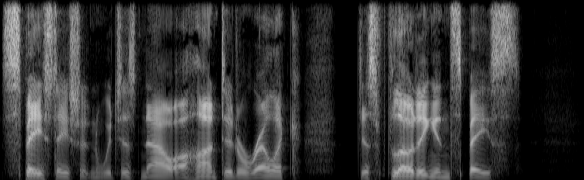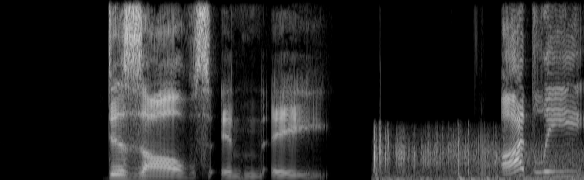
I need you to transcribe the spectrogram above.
space station, which is now a haunted relic, just floating in space, dissolves in a oddly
